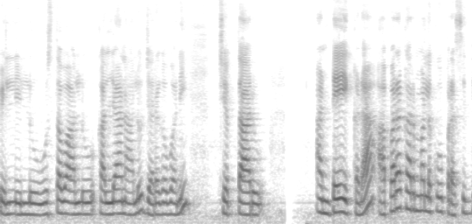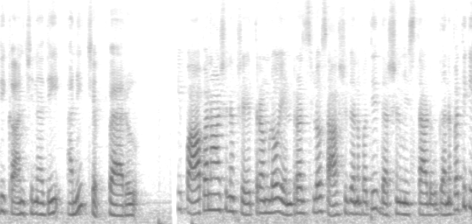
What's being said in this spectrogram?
పెళ్ళిళ్ళు ఉత్సవాలు కళ్యాణాలు జరగవని చెప్తారు. అంటే ఇక్కడ అపరకర్మలకు ప్రసిద్ధి కాంచినది అని చెప్పారు. ఈ పాపనాశన క్షేత్రంలో ఎంట్రన్స్లో సాక్షి గణపతి దర్శనమిస్తాడు. గణపతికి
